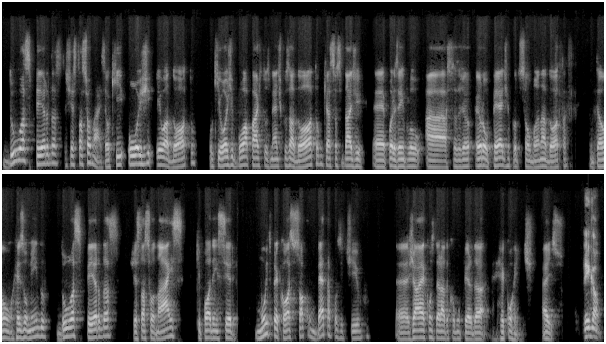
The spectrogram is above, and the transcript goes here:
duas perdas gestacionais. É o que hoje eu adoto, o que hoje boa parte dos médicos adotam, que a sociedade, é, por exemplo, a Sociedade Europeia de Reprodução Humana adota. Então, resumindo, duas perdas gestacionais que podem ser muito precoce, só com beta positivo, é, já é considerada como perda recorrente. É isso. Legal.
